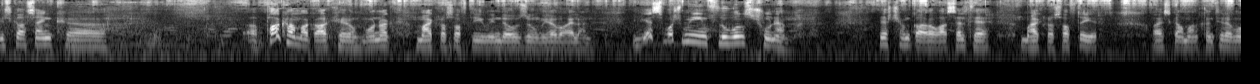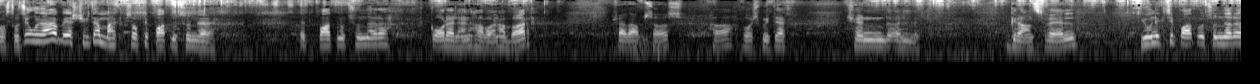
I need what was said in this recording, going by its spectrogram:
Իսկ ասենք փակ համակարգերում, օրինակ Microsoft-ի Windows-ում եւ այլն, ես ոչ մի influence չունեմ ես չեմ կարող ասել թե Microsoft-ը իր այս կամ այն խնդիրը ոնց լուծի ու նաև ես չգիտեմ Microsoft-ի պատմությունները այդ պատմությունները կորել են հավանաբար շատ ափսոս հա ոչ միտեղ չեն գրանցվել Unix-ի պատմությունները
